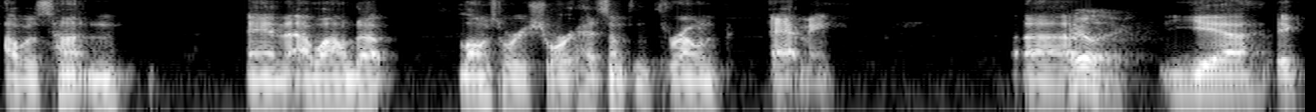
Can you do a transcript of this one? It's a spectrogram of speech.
I was hunting, and I wound up. Long story short, had something thrown at me. Uh, really? Yeah, it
